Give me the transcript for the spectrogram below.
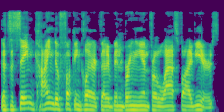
that's the same kind of fucking cleric that I've been bringing in for the last five years.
